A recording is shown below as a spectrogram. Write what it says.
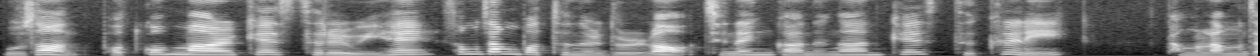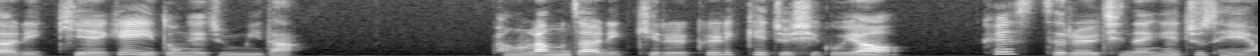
우선 벚꽃마을 퀘스트를 위해 성장 버튼을 눌러 진행 가능한 퀘스트 클릭, 방랑자 리키에게 이동해 줍니다. 방랑자 리키를 클릭해 주시고요. 퀘스트를 진행해 주세요.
